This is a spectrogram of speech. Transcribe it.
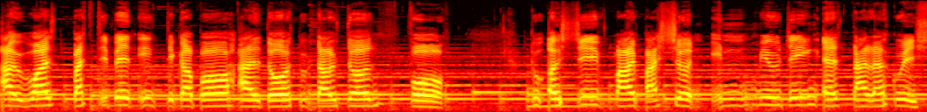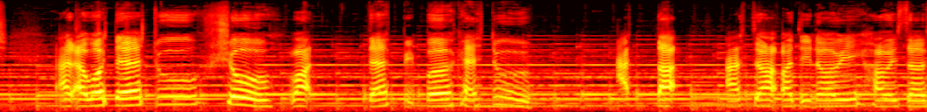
I was participating in Singapore Idol 2004 to achieve my passion in music and language. And I was there to show what deaf people can do. I started as an ordinary officer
